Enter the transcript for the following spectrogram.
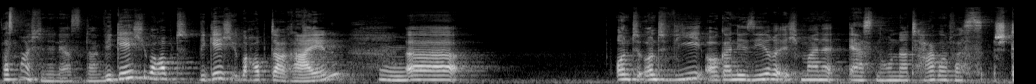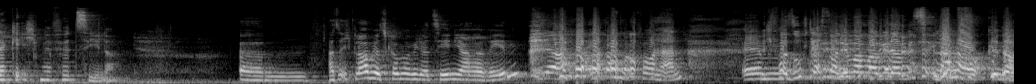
Was mache ich in den ersten Tagen? Wie gehe ich überhaupt, wie gehe ich überhaupt da rein? Mhm. Äh, und, und wie organisiere ich meine ersten 100 Tage und was stecke ich mir für Ziele? Ähm, also ich glaube, jetzt können wir wieder zehn Jahre reden. Ja. ich fange mal vorne an. Ähm, ich versuche das dann immer mal wieder ein bisschen. genau, genau.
